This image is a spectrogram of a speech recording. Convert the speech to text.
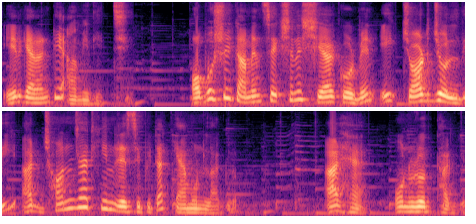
এর গ্যারান্টি আমি দিচ্ছি। অবশ্যই কমেন্ট সেকশনে শেয়ার করবেন এই চটজলদি আর ঝঞ্ঝাটহীন রেসিপিটা কেমন লাগল। আর হ্যাঁ অনুরোধ থাকবে,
